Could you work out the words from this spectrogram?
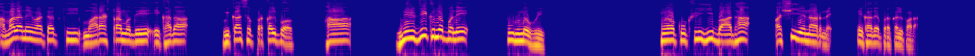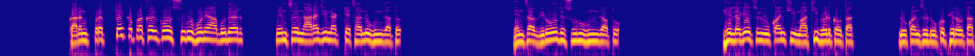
आम्हाला नाही वाटत की महाराष्ट्रामध्ये एखादा विकास प्रकल्प हा निर्विघ्नपणे पूर्ण होईल. किंवा कुठलीही बाधा अशी येणार नाही एखाद्या प्रकल्पाला. कारण प्रत्येक प्रकल्प सुरू होण्या अगोदर यांचं नाराजी नाट्य चालू होऊन जातं. यांचा विरोध सुरू होऊन जातो. हे लगेच लोकांची माथी भडकवतात. लोकांचं डोकं फिरवतात.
